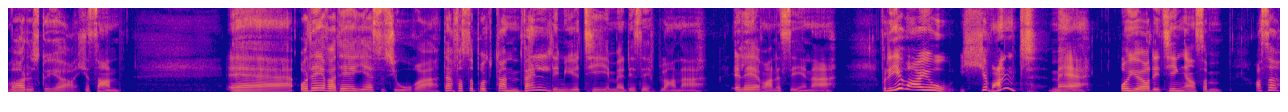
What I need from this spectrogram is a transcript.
hva du skal gjøre. ikke sant? Eh, og det var det Jesus gjorde. Derfor så brukte han veldig mye tid med disiplene, elevene sine. For de var jo ikke vant med å gjøre de tingene som altså,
